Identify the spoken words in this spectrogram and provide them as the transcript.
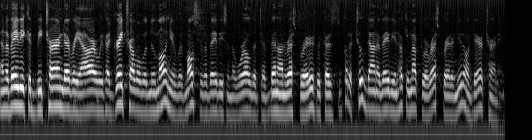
And the baby could be turned every hour. We've had great trouble with pneumonia with most of the babies in the world that have been on respirators because you put a tube down a baby and hook him up to a respirator and you don't dare turn him.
